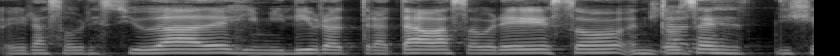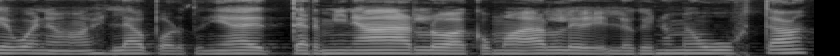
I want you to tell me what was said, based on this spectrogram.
era sobre ciudades y mi libro trataba sobre eso, entonces dije, bueno, es la oportunidad de terminarlo, acomodarle lo que no me gusta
